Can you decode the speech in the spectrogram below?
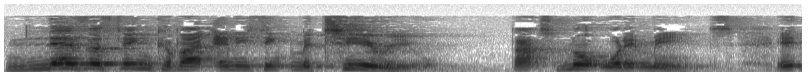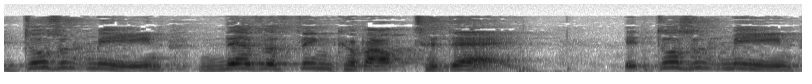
never think about anything material. That's not what it means. It doesn't mean never think about today. It doesn't mean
